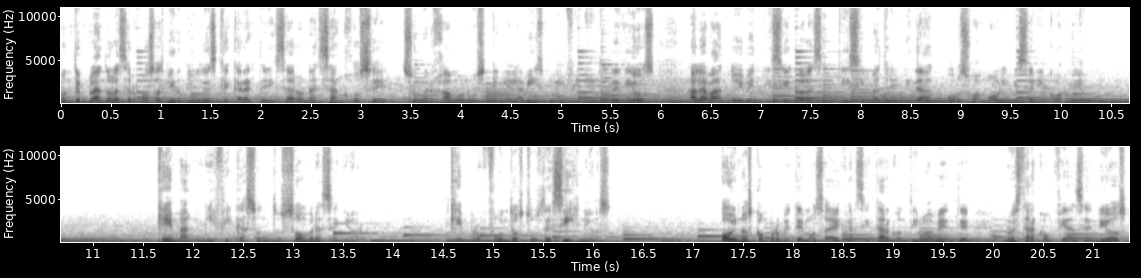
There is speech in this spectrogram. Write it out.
Contemplando las hermosas virtudes que caracterizaron a San José, sumerjámonos en el abismo infinito de Dios, alabando y bendiciendo a la Santísima Trinidad por su amor y misericordia. Qué magníficas son tus obras, Señor. Qué profundos tus designios. Hoy nos comprometemos a ejercitar continuamente nuestra confianza en Dios,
